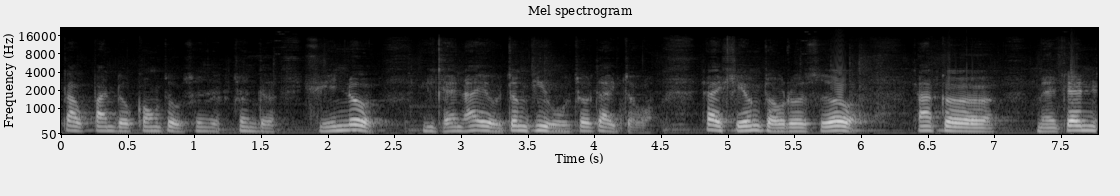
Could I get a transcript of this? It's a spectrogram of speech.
到班的工作真的真的巡路。以前还有蒸汽火车在走，在行走的时候，那个每天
